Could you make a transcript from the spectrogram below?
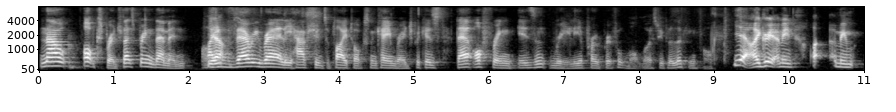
Now, Oxbridge, let's bring them in. I very rarely have students apply to Oxford and Cambridge because their offering isn't really appropriate for what most people are looking for. Yeah, I agree. I mean, I, I mean,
